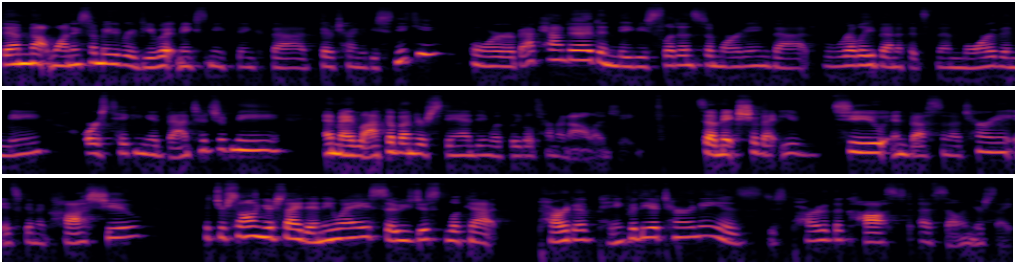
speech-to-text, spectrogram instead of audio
them not wanting somebody to review it makes me think that they're trying to be sneaky or backhanded and maybe slid in some wording that really benefits them more than me or is taking advantage of me and my lack of understanding with legal terminology. So make sure that you do invest in an attorney. It's going to cost you, but you're selling your site anyway. So you just look at part of paying for the attorney is just part of the cost of selling your site.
